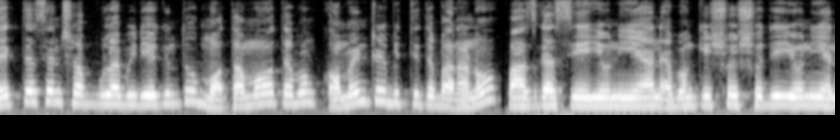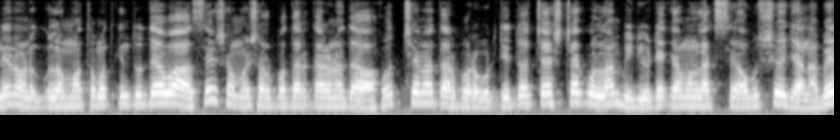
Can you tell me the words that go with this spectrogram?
দেখতেছেন, সবগুলো ভিডিও কিন্তু মতামত এবং কমেন্টের ভিত্তিতে বানানো। পাঁচগাছিয়া ইউনিয়ন এবং কি শৈশদী ইউনিয়নের অনেকগুলো মতামত কিন্তু দেওয়া আছে। সময় স্বল্পতার কারণে দেওয়া হচ্ছে না, তার পরবর্তীতে চেষ্টা করলাম। ভিডিওটা কেমন লাগছে অবশ্যই জানাবেন।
